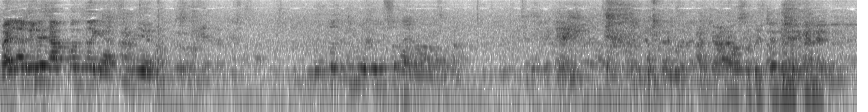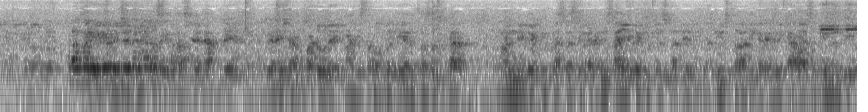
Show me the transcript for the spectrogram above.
पहिला गणेश आपणचा घ्या सिनियर तुम्ही तुमचं साहेब. आजच्या आढावा सभेच्या निमित्ताने उपस्थित? असलेले आपले गणेश पाटोरे माजी सभापती यांचा सत्कार मान्य गट विकास अधिकाऱ्यांनी सहाय्यक गट विकास अधिकारी विस्तार अधिकाऱ्यांनी करावा असं विनंती.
